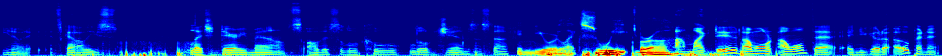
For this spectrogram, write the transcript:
You know, and it, it's got all these legendary mounts, all this little cool little gems and stuff. and you were like, sweet, bruh. I'm like, dude, I want I want that. And you go to open it.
